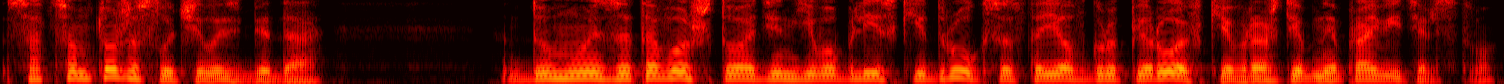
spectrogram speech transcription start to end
С отцом тоже случилась беда. Думаю, из-за того, что один его близкий друг состоял в группировке, враждебной правительству.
